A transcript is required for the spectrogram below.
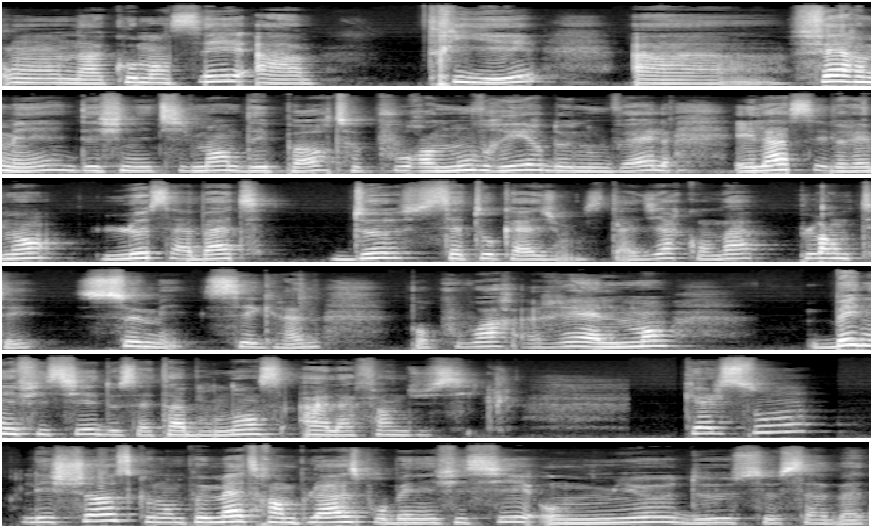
on a commencé à trier, à fermer définitivement des portes pour en ouvrir de nouvelles. Et là, c'est vraiment le sabbat de cette occasion. C'est-à-dire qu'on va planter, semer ces graines pour pouvoir réellement bénéficier de cette abondance à la fin du cycle. Quels sont les choses que l'on peut mettre en place pour bénéficier au mieux de ce sabbat.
